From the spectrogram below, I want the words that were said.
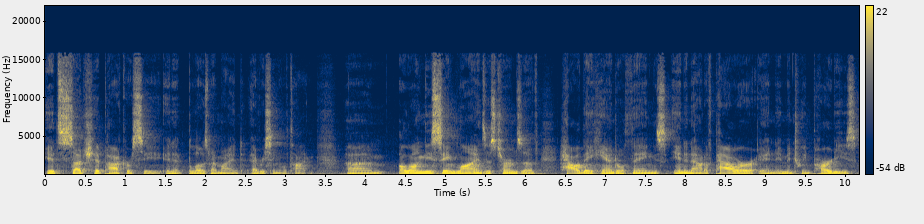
It's such hypocrisy, and it blows my mind every single time. Um, along these same lines, as terms of how they handle things in and out of power and in between parties,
